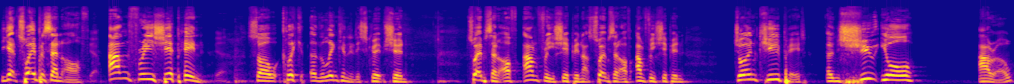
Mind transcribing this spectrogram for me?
you get twenty percent off Yeah. and free shipping. Yeah. So click uh, the link in the description. Twenty percent off and free shipping. That's twenty percent off and free shipping. Join Cupid and shoot your arrow.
